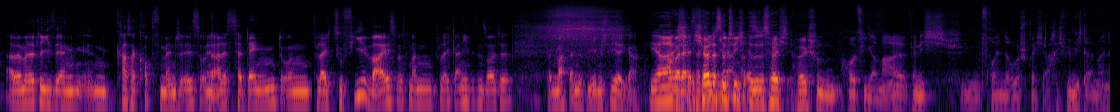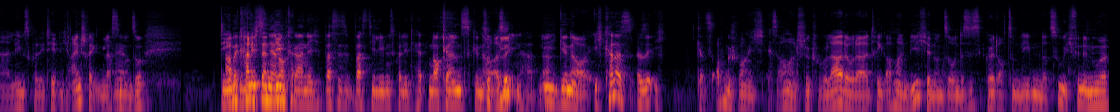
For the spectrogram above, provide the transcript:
Aber wenn man natürlich sehr ein, ein krasser Kopfmensch ist und Ja. alles zerdenkt und vielleicht zu viel weiß, was man vielleicht gar nicht wissen sollte, dann macht einem das Leben schwieriger. Ja, aber ich, da ich höre das natürlich, anders. also das höre ich, höre ich schon häufiger mal, wenn ich mit Freunden darüber spreche, ach, ich will mich da in meiner Lebensqualität nicht einschränken lassen Ja. und so. Dem aber kann ich dann ja dem noch gar nicht, was, ist, was die Lebensqualität noch ganz genau zu also, bieten hat. Ne? Genau, ich kann das, also ich ganz offen gesprochen, ich esse auch mal ein Stück Schokolade oder trinke auch mal ein Bierchen und so. Und das ist, gehört auch zum Leben dazu. Ich finde nur,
